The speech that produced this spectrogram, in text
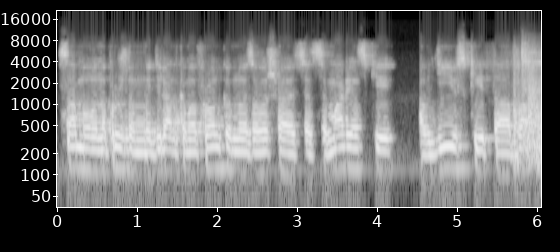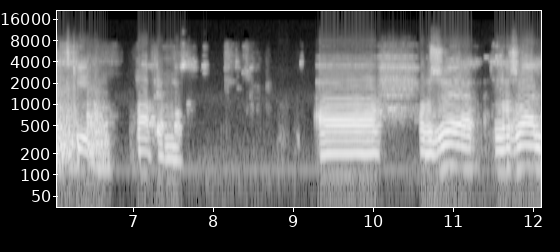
самими напруженими ділянками фронту залишаються це Мар'їнський, Авдіївський та Бахмутський напрямок. Е, вже, на жаль,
